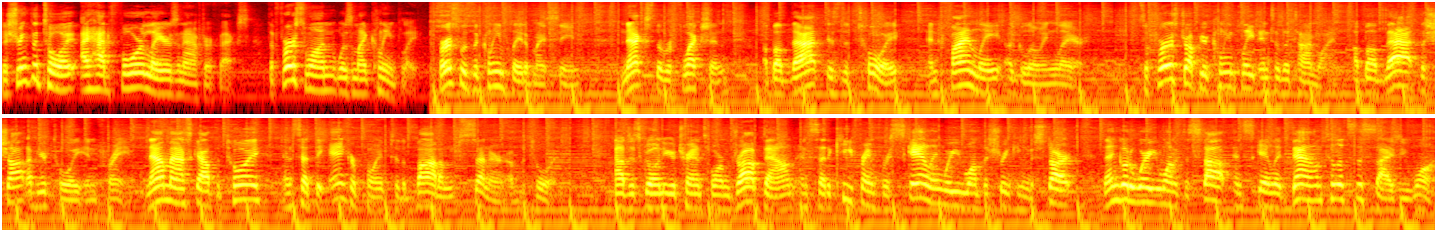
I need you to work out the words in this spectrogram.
To shrink the toy, I had four layers in After Effects. The first one was my clean plate. First was the clean plate of my scene. Next, the reflection. Above that is the toy. And finally, a glowing layer. So first drop your clean plate into the timeline. Above that, the shot of your toy in frame. Now mask out the toy and set the anchor point to the bottom center of the toy. Now just go into your transform drop down and set a keyframe for scaling where you want the shrinking to start, then go to where you want it to stop and scale it down till it's the size you want.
